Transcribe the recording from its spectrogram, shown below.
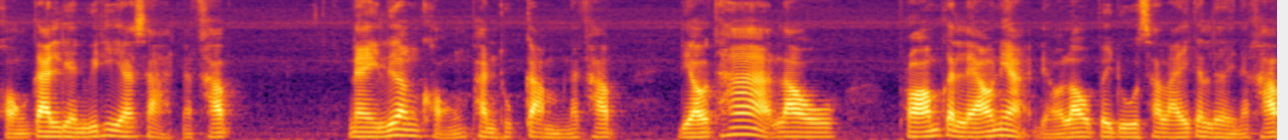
ของการเรียนวิทยาศาสตร์นะครับ ในเรื่องของพันธุกรรมนะครับ เดี๋ยวถ้าเราพร้อมกันแล้วเนี่ยเดี๋ยวเราไปดูสไลด์กันเลยนะครับ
